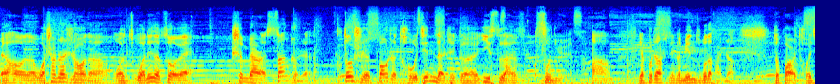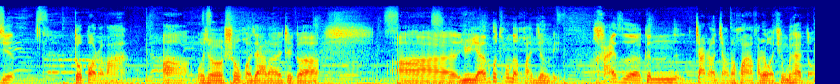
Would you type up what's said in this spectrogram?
然后呢，我上车时候呢，我我那个座位身边的三个人。都是包着头巾的这个伊斯兰妇女啊，也不知道是哪个民族的，反正都包着头巾，都抱着娃，啊，我就生活在了这个啊语言不通的环境里。孩子跟家长讲的话，反正我听不太懂；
